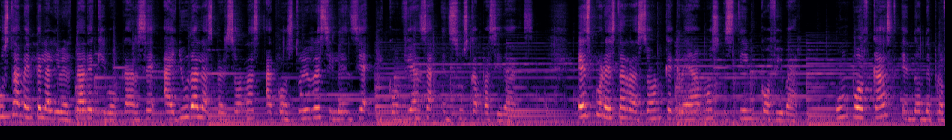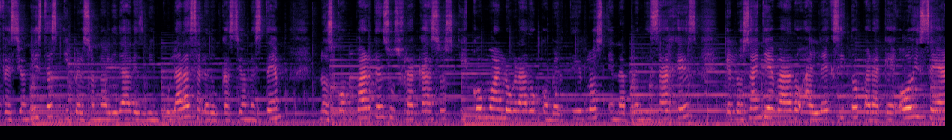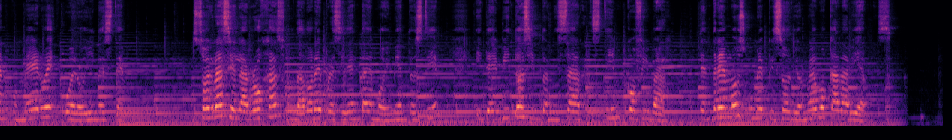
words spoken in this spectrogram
Justamente la libertad de equivocarse ayuda a las personas a construir resiliencia y confianza en sus capacidades. Es por esta razón que creamos Steam Coffee Bar, un podcast en donde profesionistas y personalidades vinculadas a la educación STEM nos comparten sus fracasos y cómo han logrado convertirlos en aprendizajes que los han llevado al éxito para que hoy sean un héroe o heroína STEM. Soy Graciela Rojas, fundadora y presidenta de Movimiento STEAM y te invito a sintonizar STEAM Coffee Bar. Tendremos un episodio nuevo cada viernes.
